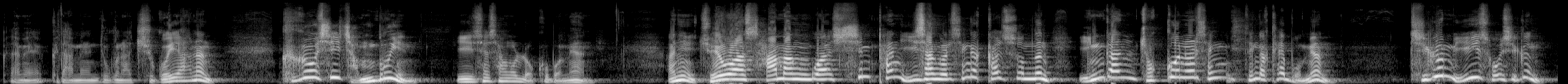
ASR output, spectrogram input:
그다음에 그다음에 누구나 죽어야 하는 그것이 전부인 이 세상을 놓고 보면 아니 죄와 사망과 심판 이상을 생각할 수 없는 인간 조건을 생각해 보면 지금 이 소식은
